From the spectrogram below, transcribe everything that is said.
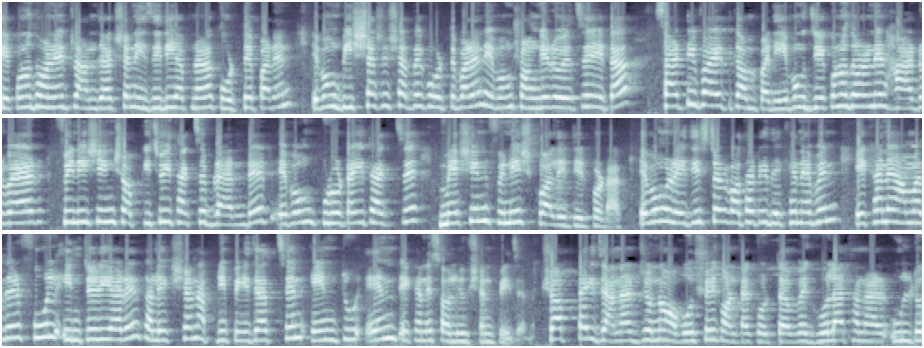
যে কোনো ধরনের ট্রানজাকশন ইজিলি আপনারা করতে পারেন এবং বিশ্বাসের সাথে করতে পারেন এবং সঙ্গে রয়েছে এটা সার্টিফাইড কোম্পানি এবং যে কোনো ধরনের হার্ডওয়্যার ফিনিশিং সব কিছুই থাকছে ব্র্যান্ডেড এবং পুরোটাই থাকছে মেশিন ফিনিশ কোয়ালিটির প্রোডাক্ট এবং রেজিস্টার কথাটি দেখে নেবেন, এখানে আমাদের ফুল ইন্টেরিয়ারের কালেকশন আপনি পেয়ে যাচ্ছেন এন্ড টু এন্ড এখানে সলিউশন পেয়ে যাবেন। সবটাই জানার জন্য অবশ্যই কন্ট্যাক্ট করতে হবে ঘোলা থানার উল্টো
